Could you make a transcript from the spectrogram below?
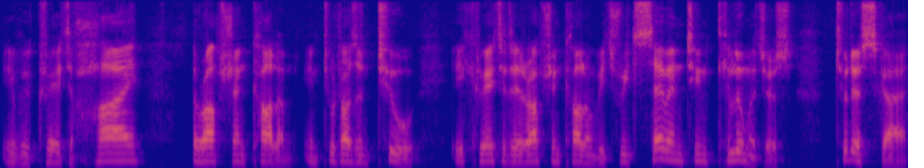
it will create a high eruption column. In 2002, it created an eruption column which reached 17 kilometers to the sky.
